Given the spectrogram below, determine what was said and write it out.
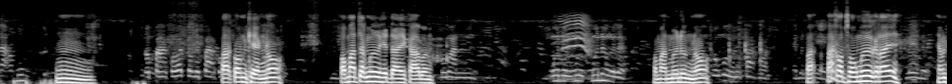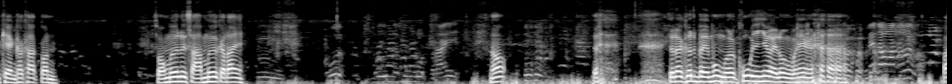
ลากเอามุ้งขึ้นอืมเอาปลาก้อนต้องได้ปลาปลาก่อนแข่งเนาะประมาณจักมือเฮ็ดได้กะเบิ่งประมาณมือหนึ่งมือมือหนึ่งเลยแหละประมาณมือหนึงเนาะช่วงมือแล้วปลาก่อนให้มันปลาแห้งปลาก่อนสองมือก็ได้แม่นเลยให้มันแข็งคักๆก่อนสองมือหรือสามมือก็ได้ อืมโอ้ยปืนเนี่ยมุ้งรถอะไร เนาะจะได้ขึ้นไปมุ่งคู่เยื่อยๆลงไปให้แน่นอนเลยเหรอปลา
